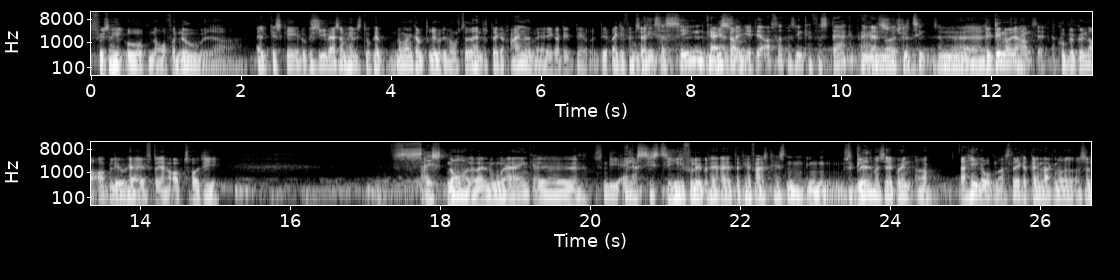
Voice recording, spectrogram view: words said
føle sig helt åben over for nuet, og alt kan ske, og du kan sige hvad som helst. Du kan, nogle gange kan du drive det nogle steder hen, du slet ikke har regnet med, ikke? og det, det, det er rigtig fantastisk. Okay, så scenen kan, ligesom, altså, ja, det opsat på scenen kan forstærke på en eller anden måde de ting, som ja. øh, det, det er noget, jeg har efter. kunne begynde at opleve her, efter jeg har optrådt i 16 år, eller hvad det nu er, ikke? Øh, sådan lige aller sidst i hele forløbet her, der, der kan jeg faktisk have sådan en... Så glæde mig til at gå ind, og jeg er helt åben, og slet ikke har planlagt noget, og så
